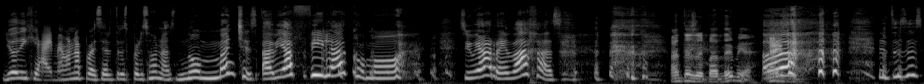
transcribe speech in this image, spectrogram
yo dije, ay, me van a aparecer tres personas. No manches, había fila como si hubiera rebajas. Antes de pandemia. Ah, Entonces,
